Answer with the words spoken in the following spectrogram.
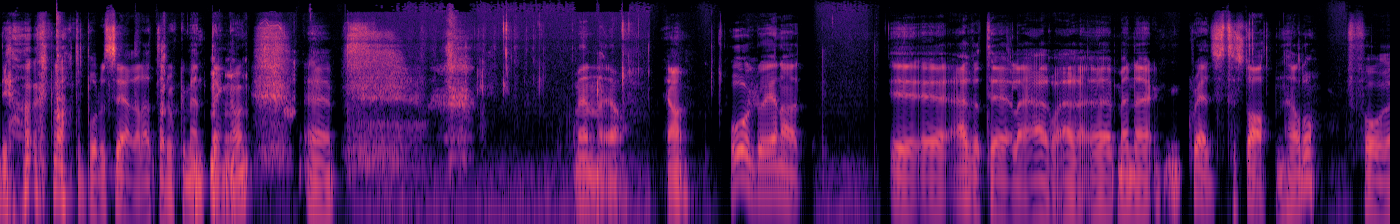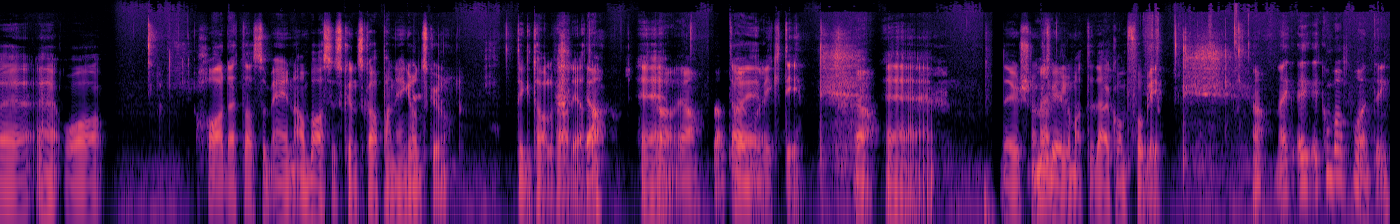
de har klart å produsere dette dokumentet engang. Eh, Men ja. ja. Og da gjerne eh, eh, ære til Eller ære og ære, eh, men creds til staten her, da, for å ha dette som en av basiskunnskapene i grunnskolen. Digitale ferdigheter. Ja. Eh, Ja, det det er viktig. Ja. Eh, det er jo ikke noen Men- tvil om at det der kommer for å bli. ja. Jeg, jeg kom bare på en ting.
